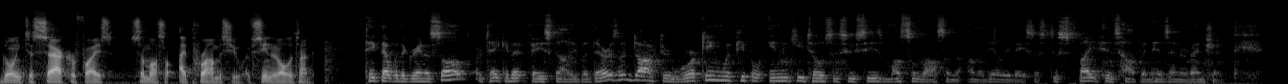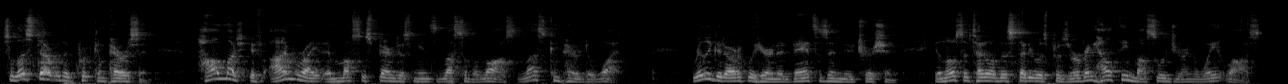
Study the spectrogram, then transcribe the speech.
going to sacrifice some muscle. I promise you. I've seen it all the time take that with a grain of salt or take it at face value. But there is a doctor working with people in ketosis who sees muscle loss on, on a daily basis, despite his help and his intervention. So let's start with a quick comparison. How much, if I'm right, and muscle sparing just means less of a loss, less compared to what? Really good article here in Advances in Nutrition. You'll notice the title of this study was Preserving Healthy Muscle During Weight Loss.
